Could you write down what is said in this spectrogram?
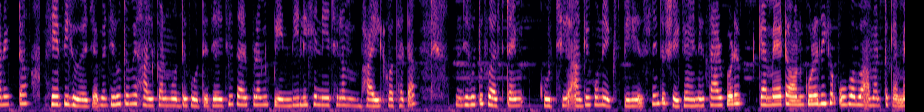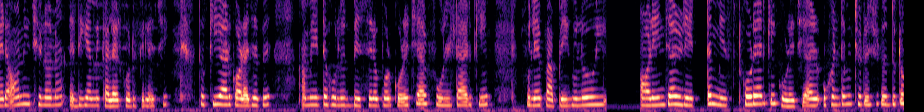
অনেকটা হেভি হয়ে যাবে। যেহেতু আমি হালকার মধ্যে করতে চাইছি, তারপরে আমি পেন দিয়ে লিখে নিয়েছিলাম ভাই কথাটা। যেহেতু ফার্স্ট টাইম করছি, আগে কোনো এক্সপিরিয়েন্স নেই তো কারণে তারপরে ক্যামেরাটা অন করে দেখে, ও বাবা, আমার তো ক্যামেরা অনই ছিল না, এদিকে আমি কালার করে ফেলেছি। তো কি আর করা যাবে? আমি এটা হলুদ বেসের ওপর করেছি, আর ফুলটা আর কি, ফুলের পাপড়িগুলো ওই অরেঞ্জ আর রেডটা মিক্সড করে আর কি করেছি। আর ওখানটা আমি ছোটো ছোটো দুটো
